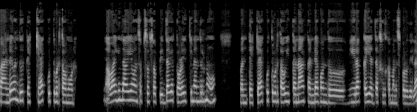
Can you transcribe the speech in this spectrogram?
ಬಾಂಡೆ ಒಂದು ತೆಕ್ಕ್ಯಾಗ ಕೂತ್ ಬಿಡ್ತಾವ ನೋಡ್. ಅವಾಗಿಂದಾಗೆ ಒಂದ್ ಸ್ವಲ್ಪ ಸ್ವಲ್ಪ ಇದ್ದಾಗ ತೊಳಿತೀನಿ ಅಂದ್ರೂ ಒಂದ್ ತೆಕ್ಕ್ಯಾಗ ಕೂತ್ ಬಿಡ್ತಾವ. ಈ ತನಾಗ್ ತಂಡ್ಯಾಗ ಒಂದು ನೀರಾಗ ಕೈ ಎದ್ದಕ್ಸದಕ್ಕ ಮನಸ್ ಬರೋದಿಲ್ಲ.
